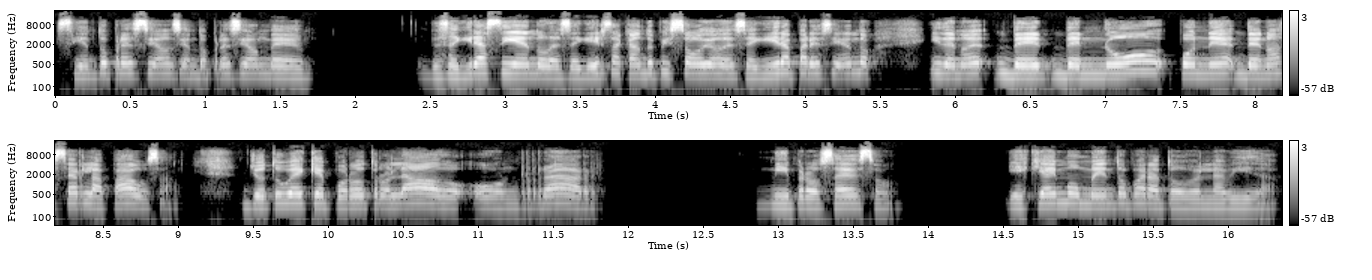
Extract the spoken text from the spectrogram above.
siento presión, siento presión de, seguir haciendo, de seguir sacando episodios, de seguir apareciendo y de no, de, no poner, de no hacer la pausa. Yo tuve que, por otro lado, honrar mi proceso. Y es que hay momentos para todo en la vida.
